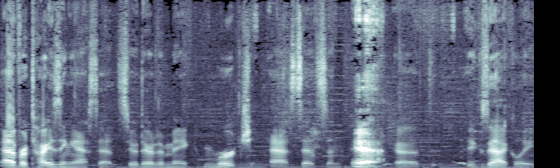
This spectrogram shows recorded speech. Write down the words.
advertising assets. You're there to make merch assets, and yeah uh, exactly.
